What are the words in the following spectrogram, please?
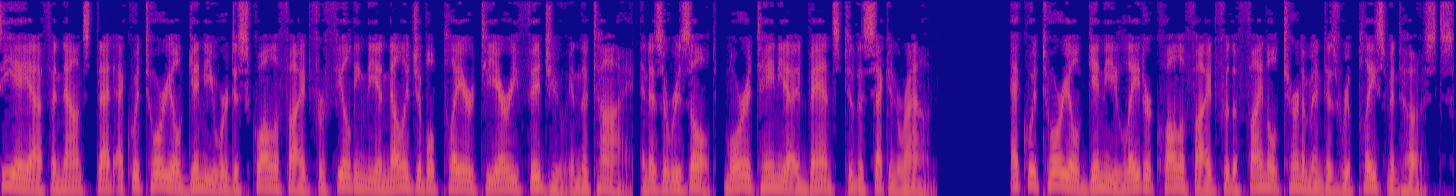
CAF announced that Equatorial Guinea were disqualified for fielding the ineligible player Thierry Fidjou in the tie, and as a result, Mauritania advanced to the second round. Equatorial Guinea later qualified for the final tournament as replacement hosts.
